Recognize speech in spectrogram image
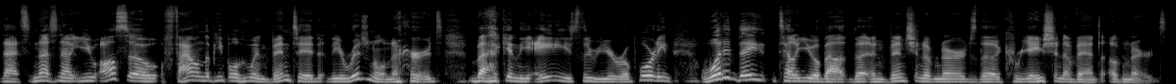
That's nuts. Now, you also found the people who invented the original nerds back in the 80s through your reporting. What did they tell you about the invention of nerds, the creation event of nerds?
